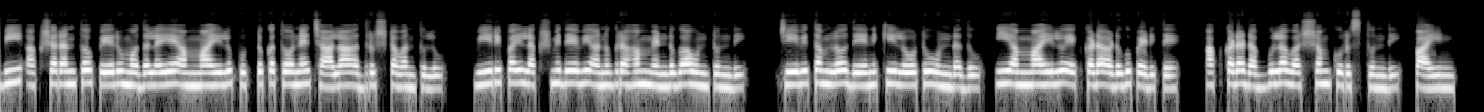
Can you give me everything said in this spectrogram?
బి అక్షరంతో పేరు మొదలయ్యే అమ్మాయిలు పుట్టుకతోనే చాలా అదృష్టవంతులు. వీరిపై లక్ష్మీదేవి అనుగ్రహం మెండుగా ఉంటుంది. జీవితంలో దేనికి లోటు ఉండదు. ఈ అమ్మాయిలు ఎక్కడ అడుగు పెడితే అక్కడ డబ్బుల వర్షం కురుస్తుంది. పాయింట్.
